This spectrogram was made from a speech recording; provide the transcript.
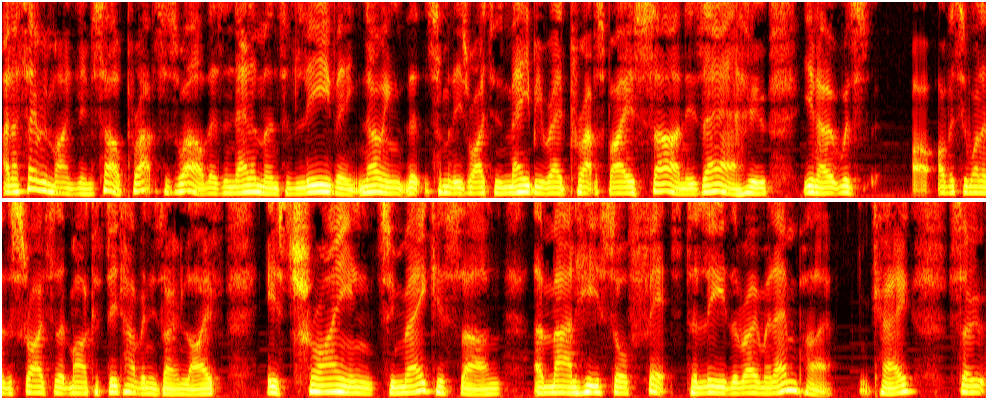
And I say reminding himself, perhaps as well, there's an element of leaving, knowing that some of these writings may be read perhaps by his son, his heir, who, you know, was obviously one of the strives that Marcus did have in his own life is trying to make his son a man he saw fit to lead the Roman Empire. Okay. So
